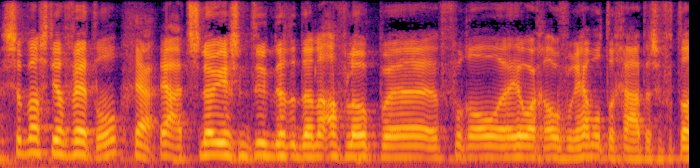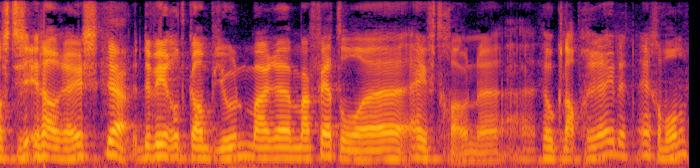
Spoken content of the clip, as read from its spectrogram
Sebastian Vettel. ja. Ja, het sneu is natuurlijk dat het dan de afloop vooral heel erg over Hamilton gaat. Het is een fantastische inhaalrace. Ja. De wereldkampioen. Maar, maar Vettel heeft gewoon heel knap gereden en gewonnen.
